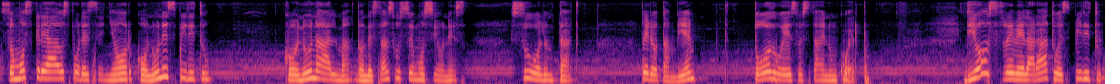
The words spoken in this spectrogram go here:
Somos creados por el Señor con un espíritu, con un alma donde están sus emociones, su voluntad, pero también todo eso está en un cuerpo. Dios revelará tu espíritu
